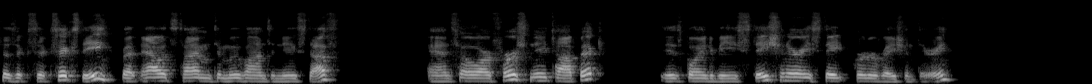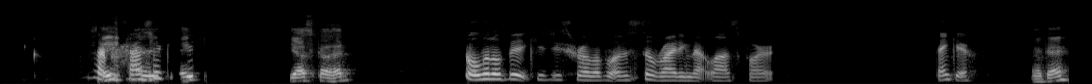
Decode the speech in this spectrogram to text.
Physics 660, but now it's time to move on to new stuff. And so our first new topic is going to be stationary state perturbation theory. Sorry, Professor. State... Yes, go ahead. A little bit. Could you scroll up? I was still writing that last part. Thank you. Okay.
